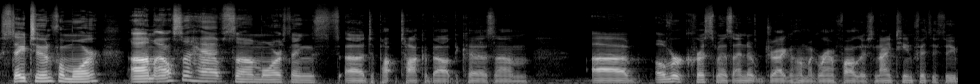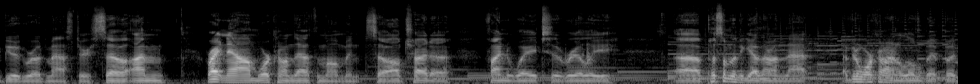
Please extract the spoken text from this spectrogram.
stay tuned for more. Um, I also have some more things uh, to po- talk about because um, uh, over Christmas I ended up dragging home my grandfather's 1953 Buick Roadmaster. So I'm right now I'm working on that at the moment. So I'll try to find a way to really uh, put something together on that. I've been working on it a little bit, but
